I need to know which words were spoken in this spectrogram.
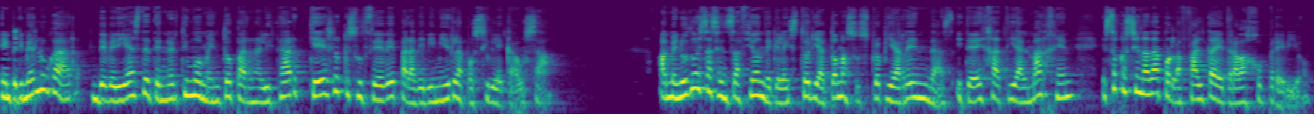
En primer lugar, deberías detenerte un momento para analizar qué es lo que sucede para dirimir la posible causa. A menudo esa sensación de que la historia toma sus propias rendas y te deja a ti al margen es ocasionada por la falta de trabajo previo.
